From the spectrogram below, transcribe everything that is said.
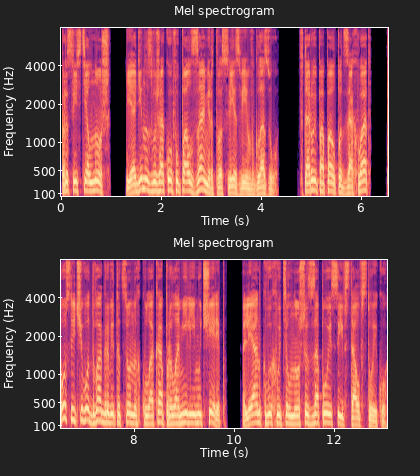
Просвистел нож, и один из вожаков упал замертво с лезвием в глазу. Второй попал под захват, после чего два гравитационных кулака проломили ему череп. Лианг выхватил нож из-за пояса и встал в стойку.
